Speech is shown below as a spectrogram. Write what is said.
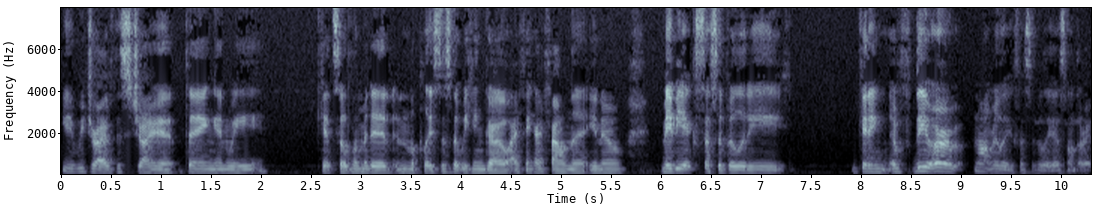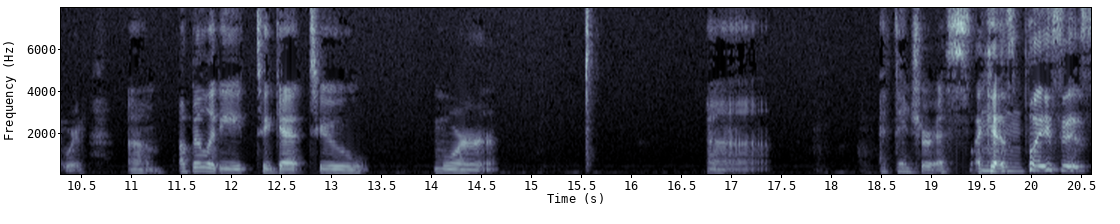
we drive this giant thing and we get so limited in the places that we can go. I think I found that you know maybe accessibility, getting if the or not really accessibility. That's not the right word. Um, ability to get to more. Uh, adventurous, I guess, mm-hmm. places.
